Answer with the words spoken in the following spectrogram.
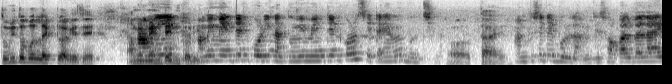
তুমি তো বললে একটু আগে যে আমি মেনটেন করি। আমি মেনটেন করি না তুমি মেনটেন করো সেটাই আমি বলছি ও তাই? আমি তো সেটাই বললাম যে সকালবেলায়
